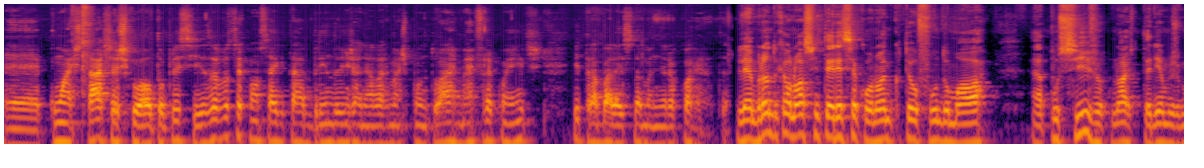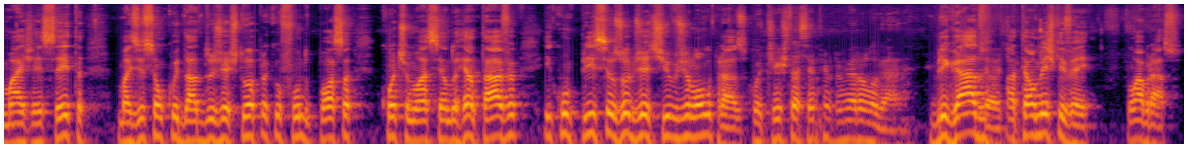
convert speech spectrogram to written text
é, com as taxas que o auto precisa, você consegue estar tá abrindo em janelas mais pontuais, mais frequentes e trabalhar isso da maneira correta. Lembrando que é o nosso interesse econômico ter o fundo maior é, possível, nós teríamos mais receita, mas isso é um cuidado do gestor para que o fundo possa continuar sendo rentável e cumprir seus objetivos de longo prazo. O cotista sempre em primeiro lugar. Né? Obrigado, tchau, tchau. até o mês que vem. Um abraço.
